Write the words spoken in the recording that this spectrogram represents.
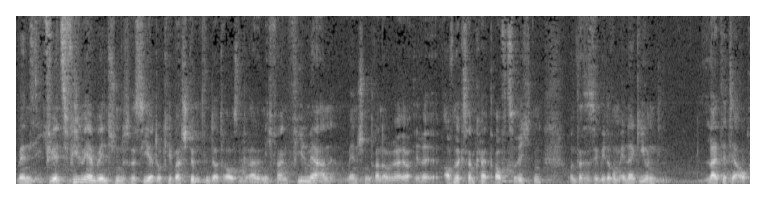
Wenn es viel mehr Menschen interessiert, okay, was stimmt denn da draußen gerade nicht, fangen viel mehr an, Menschen dran, ihre Aufmerksamkeit drauf zu richten. Und das ist ja wiederum Energie und leitet ja auch,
